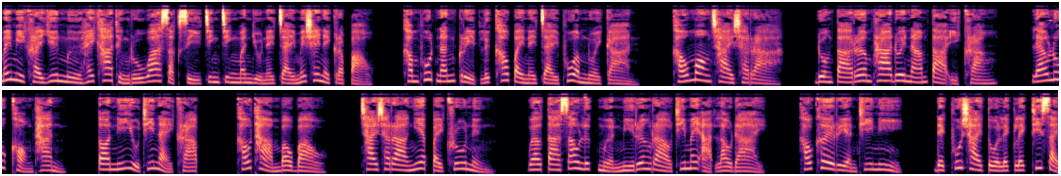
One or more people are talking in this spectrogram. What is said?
ไม่มีใครยื่นมือให้ข้าถึงรู้ว่าศักดิ์ศรีจริง ๆ มันอยู่ในใจไม่ใช่ในกระเป๋า คำพูดนั้นกรีดลึกเข้าไปในใจผู้อำนวยการ เขามองชายชรา ดวงตาเริ่มพร่าด้วยน้ำตาอีกครั้ง แล้วลูกของท่าน ตอนนี้อยู่ที่ไหนครับ เขาถามเบาๆ ชายชราเงียบไปครู่หนึ่ง แววตาเศร้าลึกเหมือนมีเรื่องราวที่ไม่อาจเล่าได้ เขาเคยเรียนที่นี่ เด็กผู้ชายตัวเล็กๆ ที่ใส่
